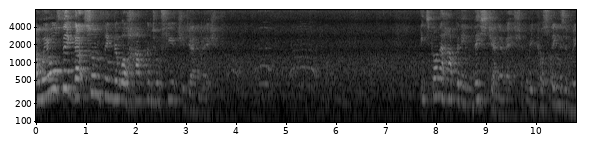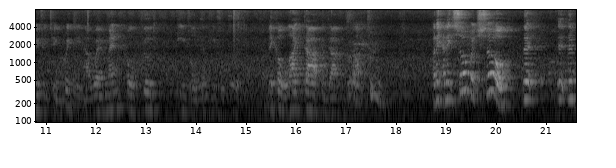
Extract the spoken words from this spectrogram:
And we all think that's something that will happen to a future generation. It's going to happen in this generation because things are moving too quickly now, where men call good evil and evil good. They call light dark and darkness light. And, it, and it's so much so that the, the,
